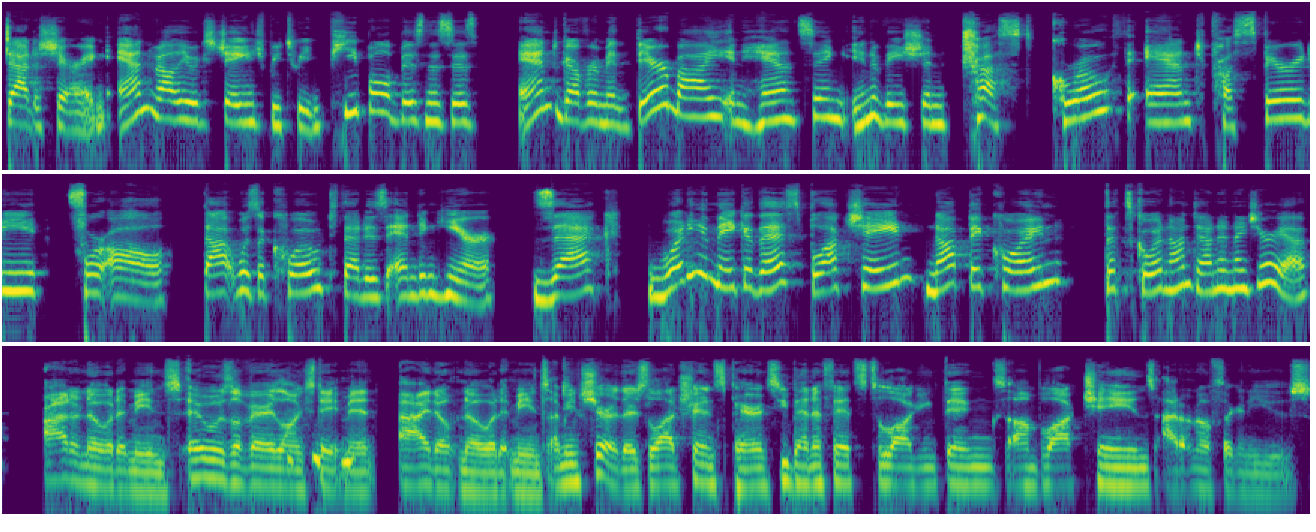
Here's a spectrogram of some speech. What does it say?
data sharing, and value exchange between people, businesses, and government, thereby enhancing innovation, trust, growth, and prosperity for all. That was a quote that is ending here. Zach, what do you make of this? Blockchain, not Bitcoin, that's going on down in Nigeria. I don't know what it means. It was a very long statement. I don't know what it means. I mean, sure, there's a lot of transparency benefits to logging things on blockchains. I don't know if they're going to use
